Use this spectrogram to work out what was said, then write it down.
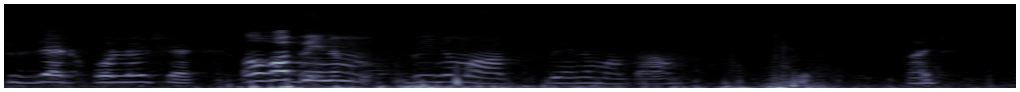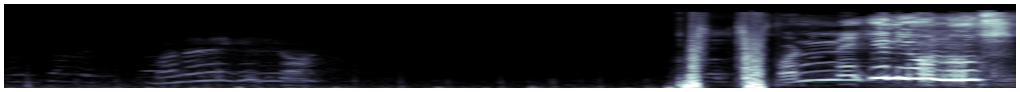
Küçükler kolaşır. Aha benim benim abi benim adam. Kaç. Bana ne geliyor? Bana ne geliyorsunuz?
